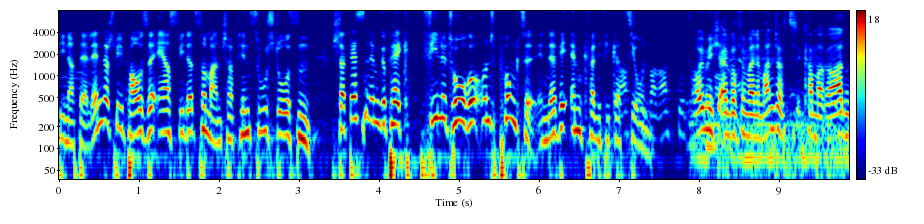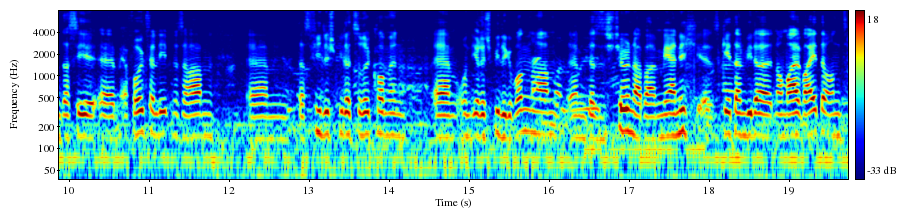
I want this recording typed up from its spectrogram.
die nach der Länderspielpause erst wieder zur Mannschaft hinzustoßen. Stattdessen im Gepäck viele Tore und Punkte in der WM-Qualifikation. Ich freue mich einfach für meine Mannschaftskameraden, dass sie ähm, Erfolgserlebnisse haben, dass viele Spieler zurückkommen ähm, und ihre Spiele gewonnen haben. Ähm, das ist schön, aber mehr nicht. Es geht dann wieder normal weiter und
